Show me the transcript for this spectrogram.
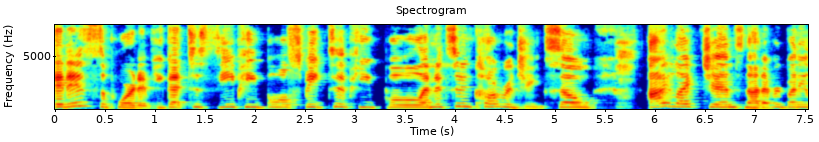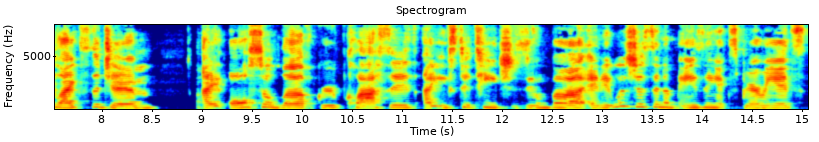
it is supportive. You get to see people, speak to people, and it's encouraging. So I like gyms. Not everybody likes the gym. I also love group classes. I used to teach Zumba, and it was just an amazing experience.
